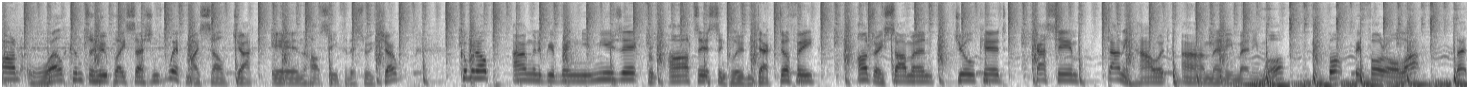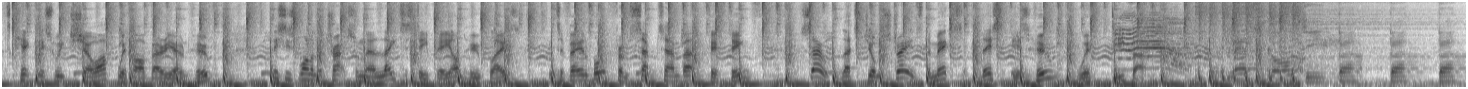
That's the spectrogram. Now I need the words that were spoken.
Everyone, welcome to Wh0 Play Sessions with myself, Jacq, in the hot seat for this week's show. Coming up, I'm going to be bringing you music from artists including Deck Duffy, Andre Salmon, Jewel Kid, Cassim, Danny Howard, and many, many more. But before all that, let's kick this week's show off with our very own Wh0. This is one of the tracks from their latest EP on Wh0 Plays. It's available from September 15th. So let's jump straight into the mix. This is Wh0 with Deeper. Let's go deeper.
